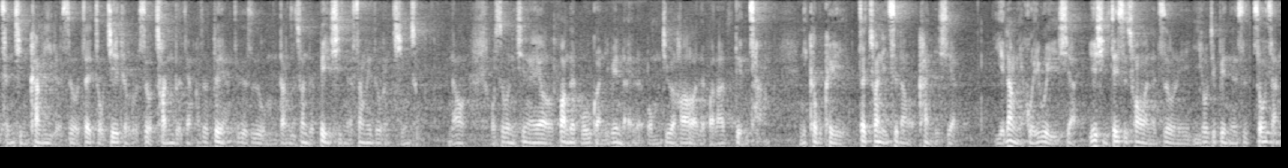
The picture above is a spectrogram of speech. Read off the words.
陈情抗议的时候，在走街头的时候穿的？这样他说对啊，这个是我们当时穿的背心啊，上面都很清楚。然后我说你现在要放在博物馆里面来了，我们就要好好的把它典藏。你可不可以再穿一次让我看一下？也让你回味一下，也许这次穿完了之后，你以后就变成是收藏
